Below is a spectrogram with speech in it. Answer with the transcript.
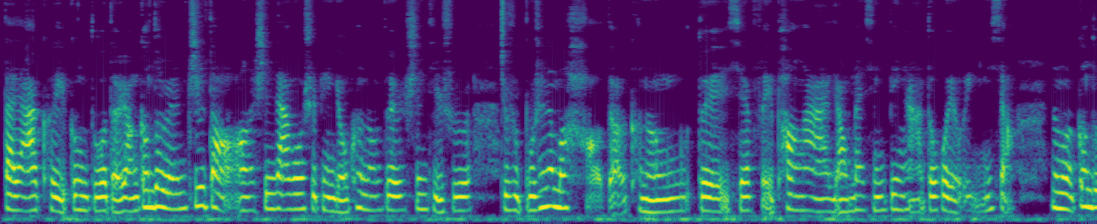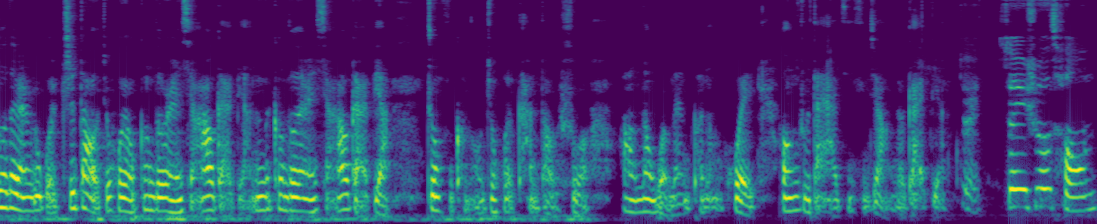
大家可以更多的让更多人知道啊，深加工食品有可能对身体是就是不是那么好的，可能对一些肥胖啊、然后慢性病啊都会有影响。那么更多的人如果知道，就会有更多人想要改变。那么更多的人想要改变。政府可能就会看到说啊，那我们可能会帮助大家进行这样的改变。对，所以说从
